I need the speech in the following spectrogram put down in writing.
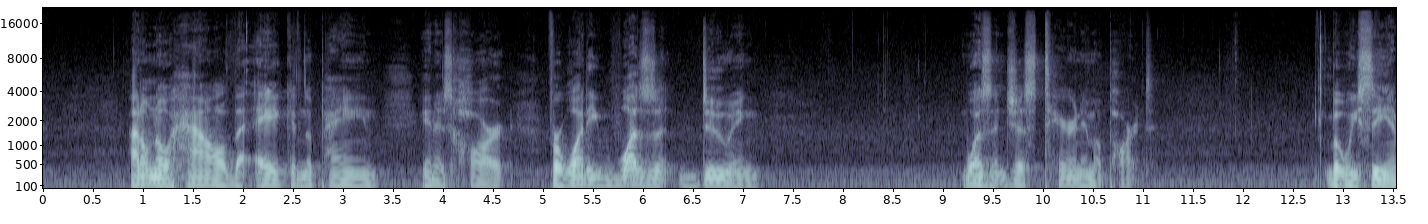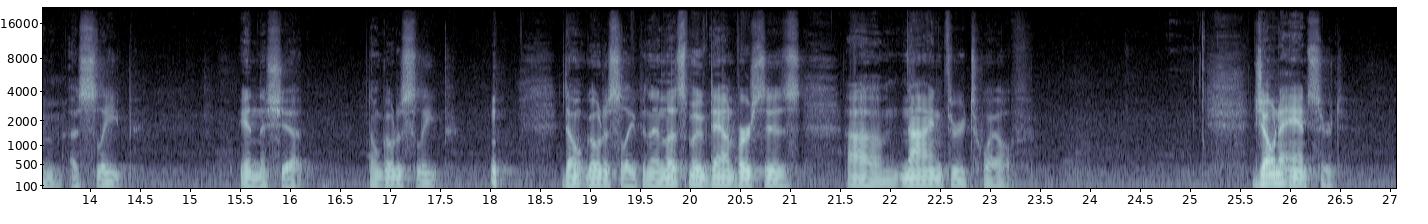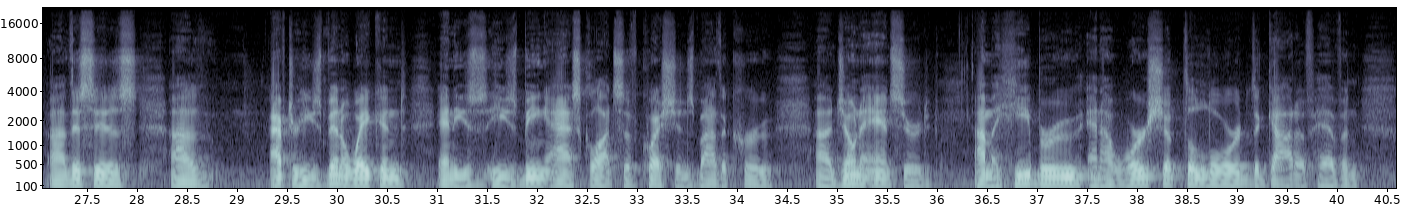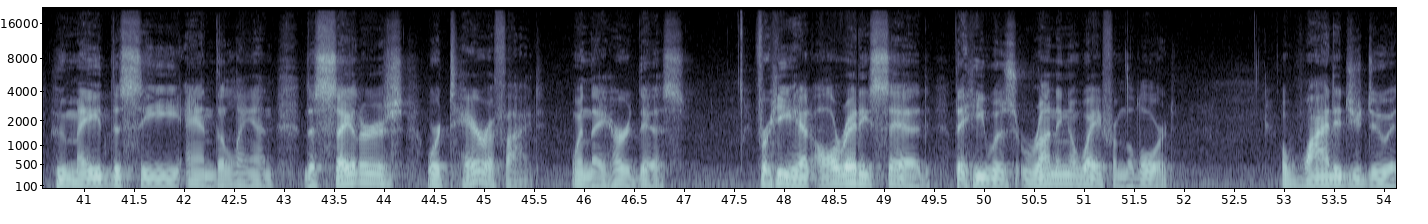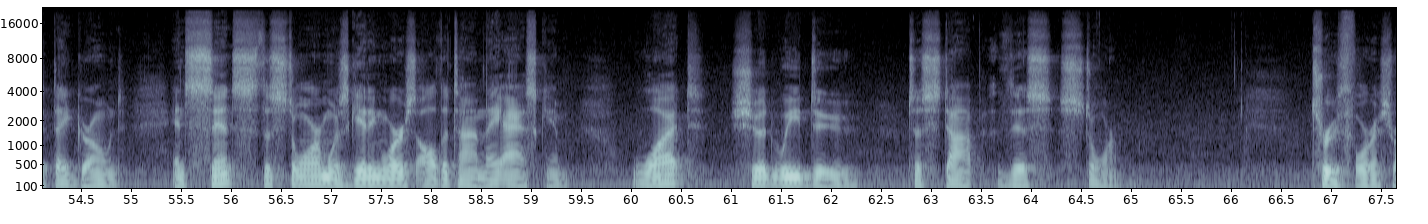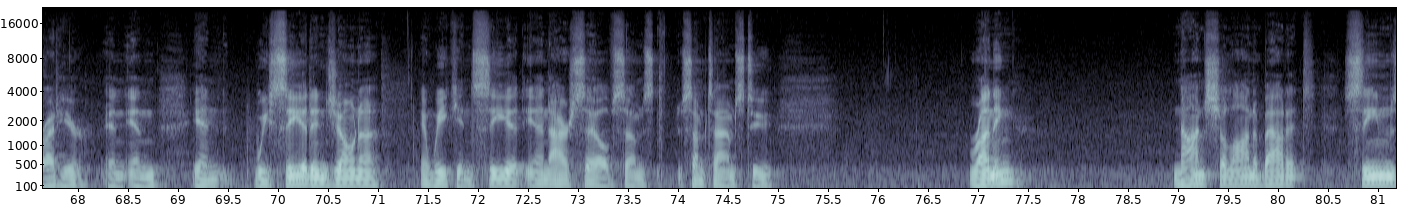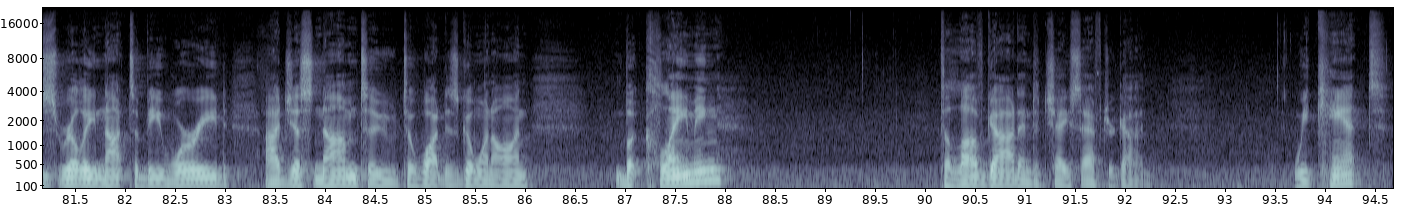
I don't know how the ache and the pain in his heart for what he wasn't doing wasn't just tearing him apart. But we see him asleep in the ship. Don't go to sleep. Don't go to sleep. And then let's move down verses um, 9 through 12. Jonah answered. Uh, this is uh, after he's been awakened and he's, he's being asked lots of questions by the crew. Uh, Jonah answered, I'm a Hebrew and I worship the Lord, the God of heaven who made the sea and the land. The sailors were terrified when they heard this, for he had already said that he was running away from the Lord. Why did you do it? They groaned. And since the storm was getting worse all the time, they asked him, What should we do to stop this storm? Truth for us right here in, in, in we see it in Jonah, and we can see it in ourselves some, sometimes too. Running, nonchalant about it, seems really not to be worried, uh, just numb to, to what is going on, but claiming to love God and to chase after God. We can't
